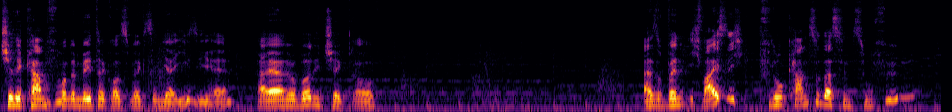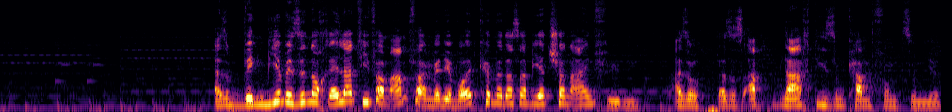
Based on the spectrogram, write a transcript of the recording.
Chili Kampf von dem Metagross wechseln. Ja, easy, hä? Hat ja nur Bodycheck drauf. Also wenn, ich weiß nicht, Flo, kannst du das hinzufügen? Also wegen mir, wir sind noch relativ am Anfang. Wenn ihr wollt, können wir das ab jetzt schon einfügen. Also, dass es ab nach diesem Kampf funktioniert.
